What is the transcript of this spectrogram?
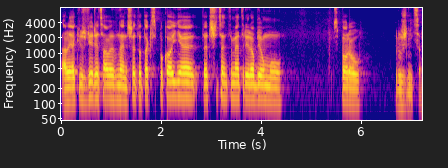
ale jak już wiedzie całe wnętrze, to tak spokojnie te 3 cm robią mu sporą różnicę.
